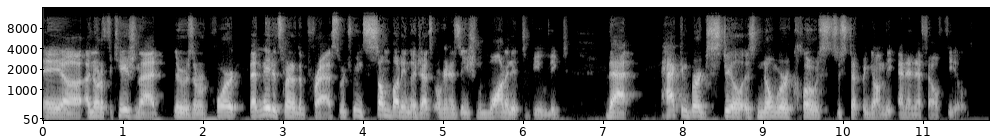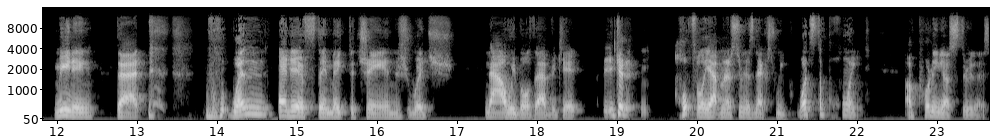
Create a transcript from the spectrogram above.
a, uh, a notification that there was a report that made its way to the press, which means somebody in the Jets organization wanted it to be leaked, that Hackenberg still is nowhere close to stepping on the NFL field, meaning that when and if they make the change, which now we both advocate, it could hopefully happen as soon as next week. What's the point of putting us through this?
